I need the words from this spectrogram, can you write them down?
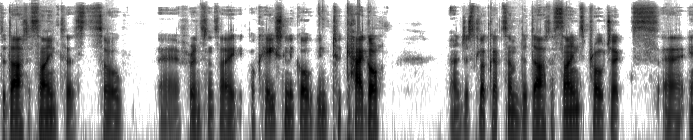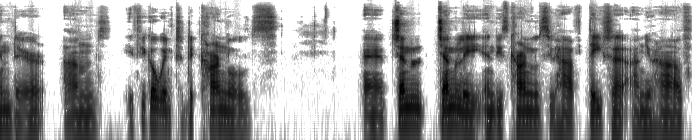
the data scientists. So, uh, for instance, I occasionally go into Kaggle and just look at some of the data science projects uh, in there. And if you go into the kernels, uh, gen generally in these kernels you have data and you have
